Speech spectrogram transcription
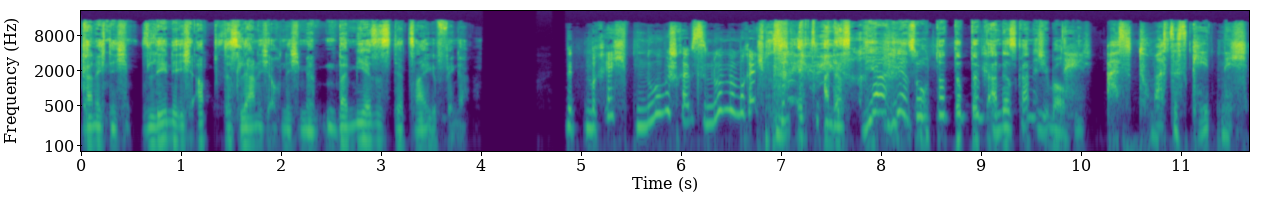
Kann ich nicht. Lehne ich ab. Das lerne ich auch nicht mehr. Bei mir ist es der Zeigefinger. Mit dem rechten, nur schreibst du nur mit dem rechten Zeigefinger. Anders, ja, hier, so, anders kann ich überhaupt nicht. Also Thomas, das geht nicht.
